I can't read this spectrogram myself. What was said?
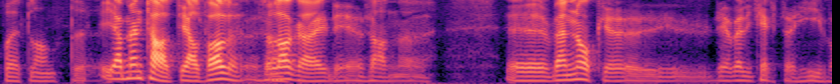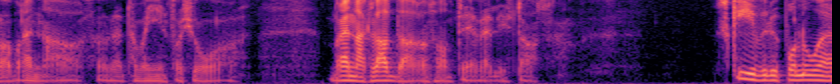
på et eller annet uh... Ja, mentalt iallfall. Så ja. lagrer jeg de sånn. Uh, men noe Det er veldig kjekt å hive og brenne. Så dette må inn for å se. Brenne kladder og sånt, det er veldig stas. Skriver du på noe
